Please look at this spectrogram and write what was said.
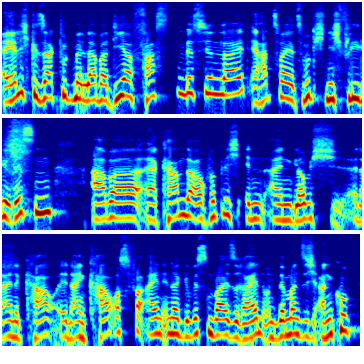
ehrlich gesagt, tut mir Labadia fast ein bisschen leid. Er hat zwar jetzt wirklich nicht viel gerissen, aber er kam da auch wirklich in einen, glaube ich, in, eine Cha in einen Chaosverein in einer gewissen Weise rein. Und wenn man sich anguckt,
